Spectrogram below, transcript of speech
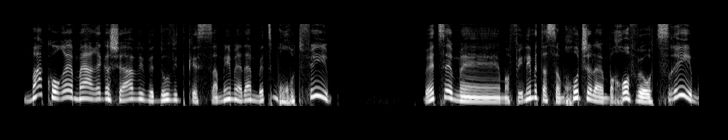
מה קורה מהרגע שאבי ודובידקה שמים ידיים, בעצם חוטפים, בעצם אה, מפעילים את הסמכות שלהם בחוף ועוצרים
